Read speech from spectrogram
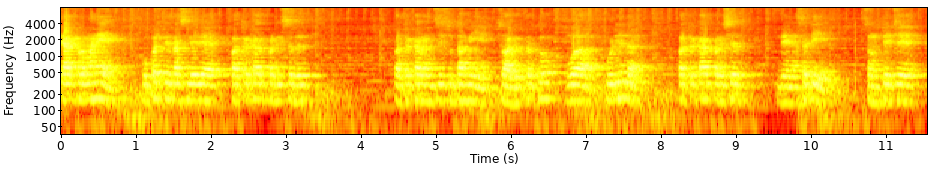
त्याचप्रमाणे उपस्थित असलेल्या पत्रकार परिषदेत पत्रकारांचे सुद्धा मी स्वागत करतो व पुढील पत्रकार परिषद देण्यासाठी संस्थेचे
